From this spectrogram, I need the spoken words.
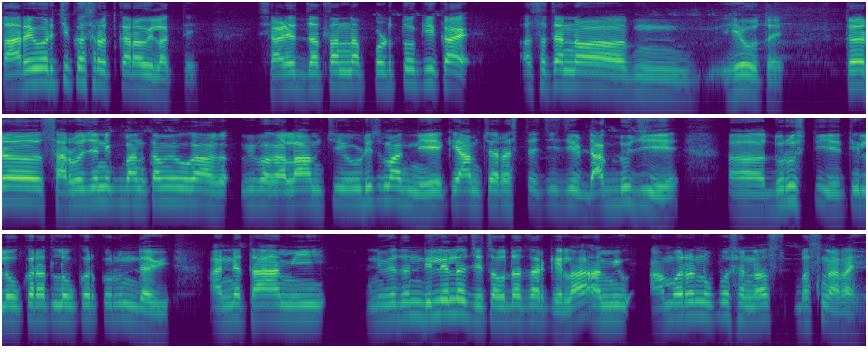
तारेवरची कसरत करावी लागते. शाळेत जाताना पडतो की काय असं त्यांना हे होतं आहे तर सार्वजनिक बांधकाम विभाग विभागाला आमची एवढीच मागणी आहे की आमच्या रस्त्याची जी डागडुजी आहे दुरुस्ती आहे ती लवकरात लवकर करून द्यावी. अन्यथा आम्ही निवेदन दिलेलंच आहे चौदा तारखेला. आम्ही आमरण उपोषणास बसणार आहे.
